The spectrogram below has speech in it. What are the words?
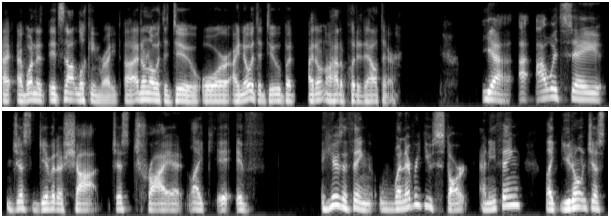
I, I want to, it's not looking right. I don't know what to do, or I know what to do, but I don't know how to put it out there. Yeah, I, I would say just give it a shot. Just try it. Like if here's the thing whenever you start anything like you don't just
